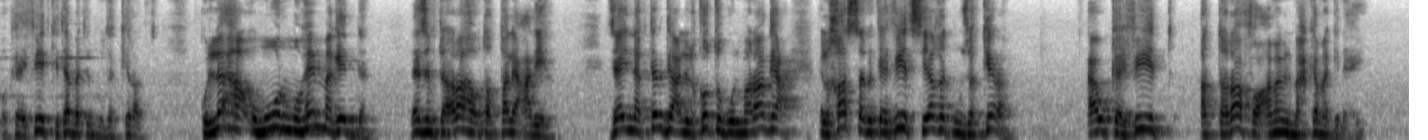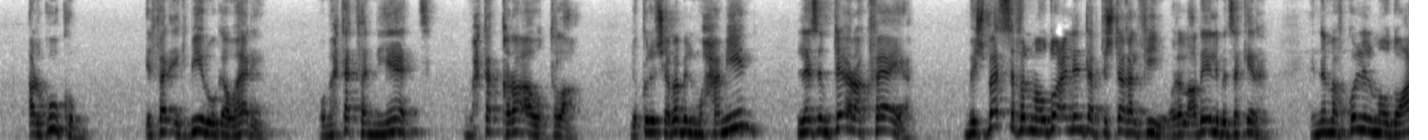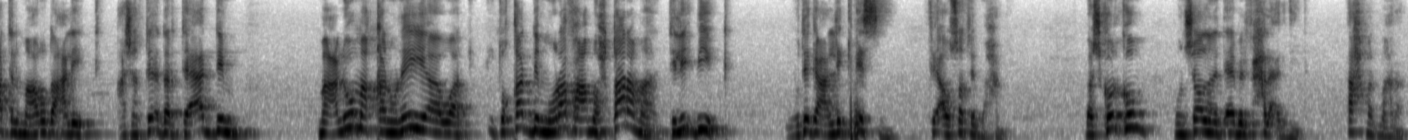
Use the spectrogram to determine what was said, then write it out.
وكيفية كتابة المذكرات. كلها أمور مهمة جدا لازم تقراها وتطلع عليها. زي إنك ترجع للكتب والمراجع الخاصة بكيفية صياغة مذكرة أو كيفية الترافع أمام المحكمة الجنائية. أرجوكم الفرق كبير وجوهري ومحتاج فنيات ومحتاج قراءة واطلاع لكل شباب المحامين. لازم تقرأ كفاية مش بس في الموضوع اللي أنت بتشتغل فيه ولا القضية اللي بتذاكرها إنما في كل الموضوعات المعروضة عليك عشان تقدر تقدم معلومة قانونية وتقدم مرافعة محترمة تليق بيك. وتجعل لك اسم في أوساط المحامين بشكركم وإن شاء الله نتقابل في حلقة جديدة. أحمد مهران.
